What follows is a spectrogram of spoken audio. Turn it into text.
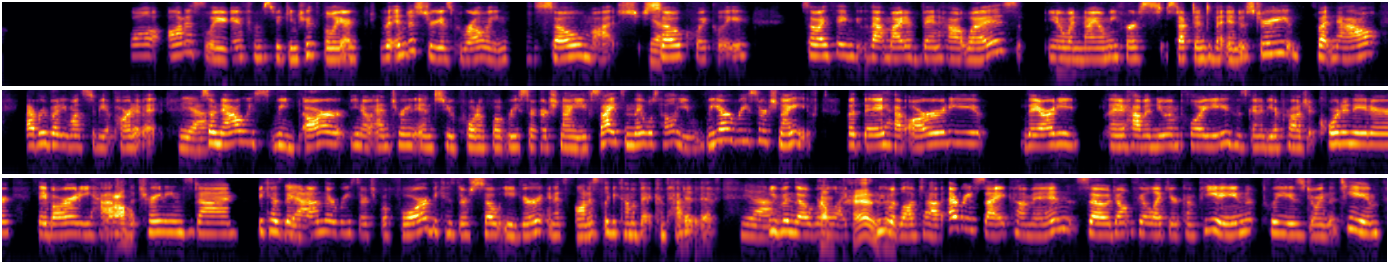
Well, honestly, if I'm speaking truthfully, I, the industry is growing so much, Yeah. so quickly. So I think that might have been how it was, you know, Mm. when Naomi first stepped into the industry, but now everybody wants to be a part of it. Yeah. So now we we are, you know, entering into quote unquote research naive sites, and they will tell you we are research naive, but they have already they already uh, have a new employee who's going to be a project coordinator. They've already had all the trainings done because they've Yeah. done their research before because they're so eager, and it's honestly become a bit competitive. Yeah. Even though we're like, we would love to have every site come in, so don't feel like you're competing. Please join the team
